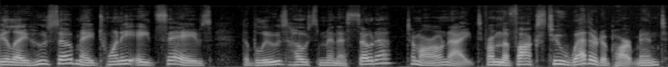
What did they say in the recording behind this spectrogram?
Husso made 28 saves. The Blues host Minnesota tomorrow night. From the Fox 2 Weather Department,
